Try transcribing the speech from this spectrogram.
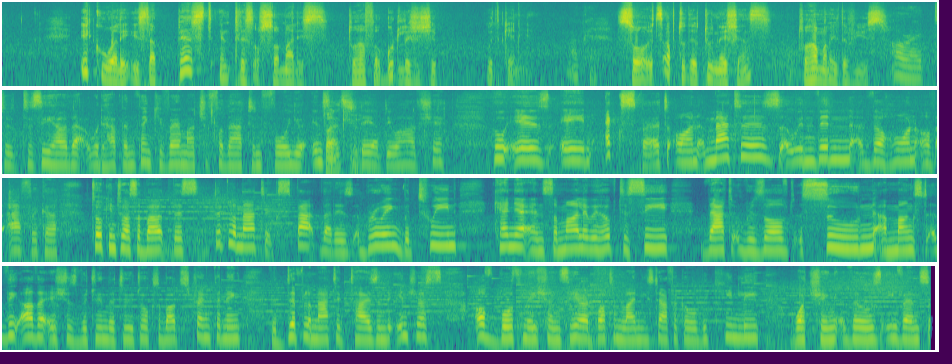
Equally, it's the best interest of Somalis to have a good relationship with Kenya. Okay. So it's up to the two nations to harmonize the views. All right, to, to see how that would happen. Thank you very much for that and for your insights you. today, Abdul Wahab Sheikh, who is an expert on matters within the Horn of Africa, talking to us about this diplomatic spat that is brewing between Kenya and Somalia. We hope to see that resolved soon amongst the other issues between the two. He talks about strengthening the diplomatic ties and the interests of both nations. Here at Bottomline East Africa, we'll be keenly watching those events.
